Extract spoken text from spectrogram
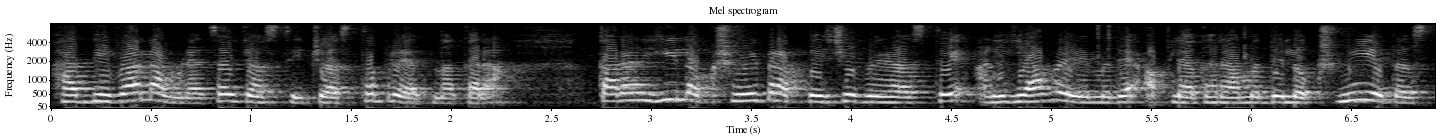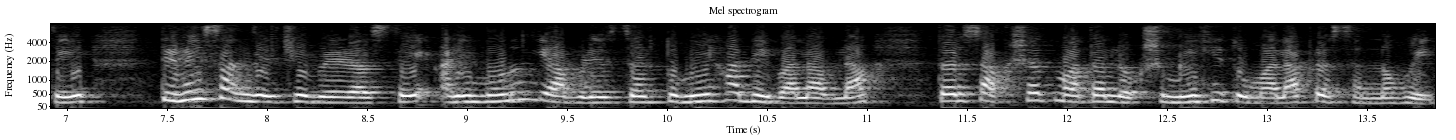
हा दिवा लावण्याचा जास्तीत जास्त प्रयत्न करा. कारण ही लक्ष्मी प्राप्तीची वेळ असते आणि या वेळेमध्ये आपल्या घरामध्ये लक्ष्मी येत असते तिने सांजेची वेळ असते आणि म्हणून यावेळेस जर तुम्ही हा दिवा लावला तर साक्षात माता लक्ष्मी ही तुम्हाला प्रसन्न होईल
